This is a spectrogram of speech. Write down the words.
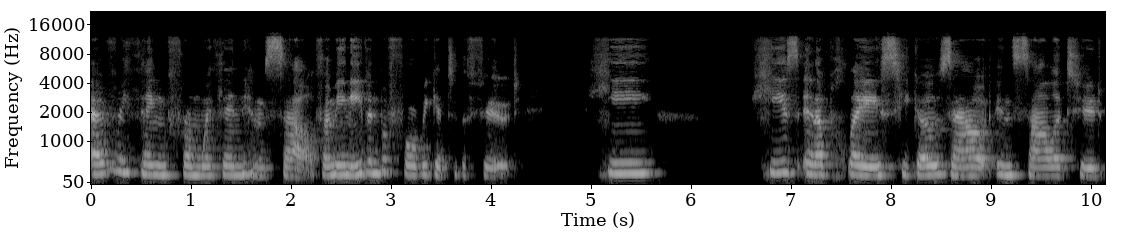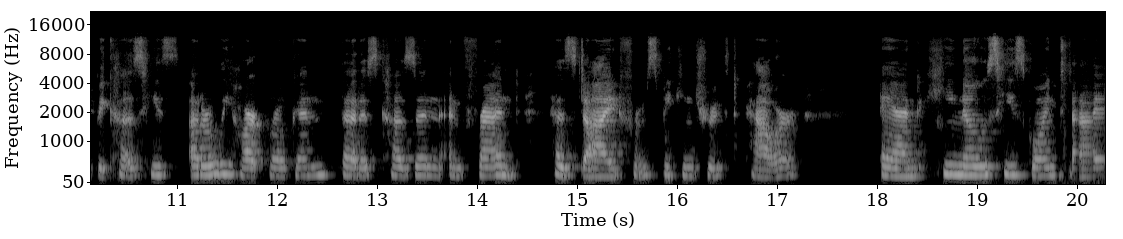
everything from within himself. I mean, even before we get to the food, he he's in a place he goes out in solitude because he's utterly heartbroken that his cousin and friend has died from speaking truth to power. And he knows he's going to die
